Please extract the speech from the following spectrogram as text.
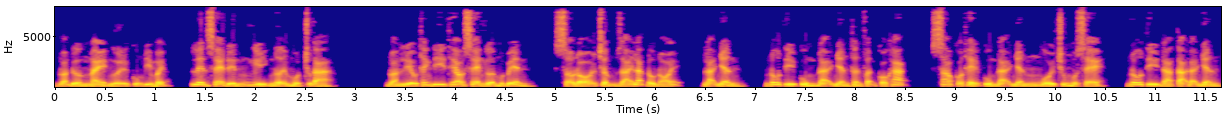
đoạn đường này ngươi cũng đi mệt, lên xe đến nghỉ ngơi một chút ta. Đoàn liêu thanh đi theo xe ngựa một bên, sau đó chậm rãi lắc đầu nói, đại nhân, nô tỷ cùng đại nhân thân phận có khác, sao có thể cùng đại nhân ngồi chung một xe, nô tỷ đà tạ đại nhân.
